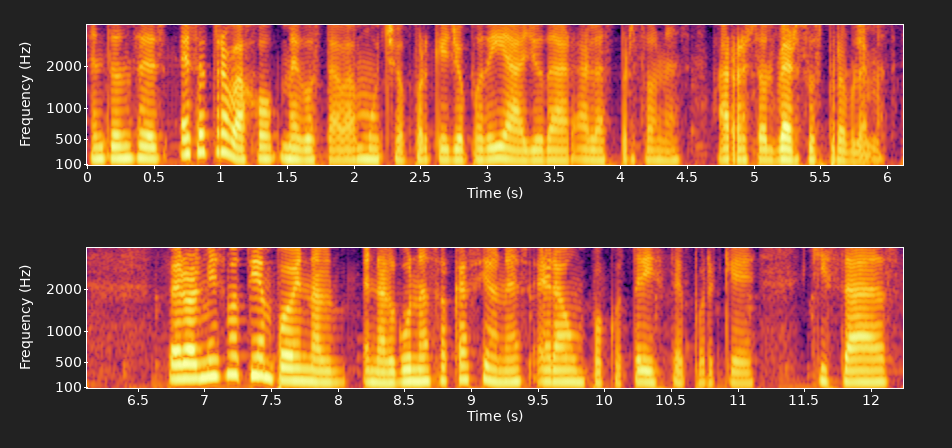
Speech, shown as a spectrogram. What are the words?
Entonces, ese trabajo me gustaba mucho porque yo podía ayudar a las personas a resolver sus problemas. Pero al mismo tiempo, en, en algunas ocasiones era un poco triste porque quizás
